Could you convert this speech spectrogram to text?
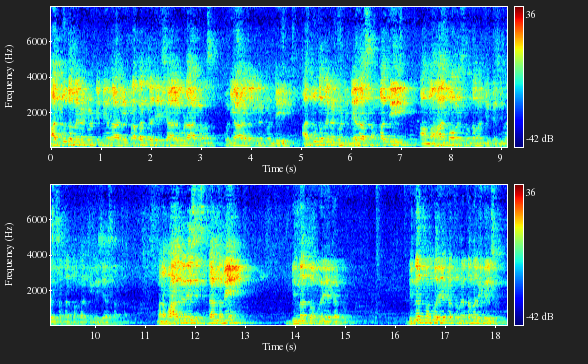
అద్భుతమైనటువంటి మేధావి ప్రపంచ దేశాలు కూడా కొన కొనియాడగలిగినటువంటి అద్భుతమైనటువంటి మేధా సంపత్తి ఆ మహానుభావుడి సొంతమని చెప్పేసి కూడా ఈ సందర్భంగా తెలియజేస్తాను. మన భారతదేశ సిద్ధాంతమే భిన్నత్వంలో ఏకత్వం. భిన్నత్వంలో ఏకత్వం ఎంతమందికి తెలుసు?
